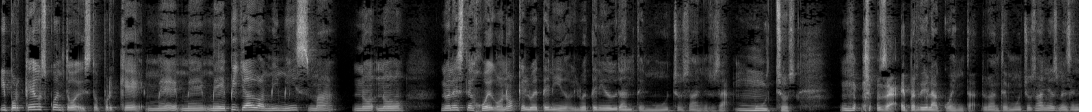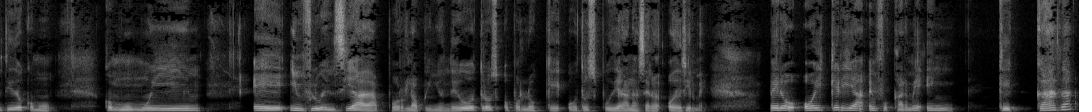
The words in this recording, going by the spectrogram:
¿Y por qué os cuento esto? Porque me, me, he pillado a mí misma, no, no, no en este juego, ¿no? Que lo he tenido y lo he tenido durante muchos años, o sea, muchos, o sea, he perdido la cuenta. Durante muchos años me he sentido como, como muy eh, influenciada por la opinión de otros o por lo que otros pudieran hacer o decirme. Pero hoy quería enfocarme en que cada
